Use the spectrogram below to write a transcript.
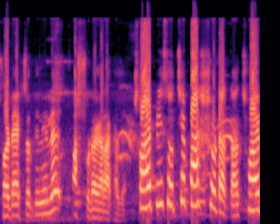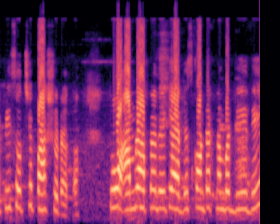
ছয়টা একসাথে নিলে পাঁচশো টাকা রাখা যায়। ছয় পিস হচ্ছে পাঁচশো টাকা ছয় পিস হচ্ছে পাঁচশো টাকা। তো আমরা আপনাদেরকে অ্যাড্রেস কন্ট্যাক্ট নাম্বার দিয়ে দিই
